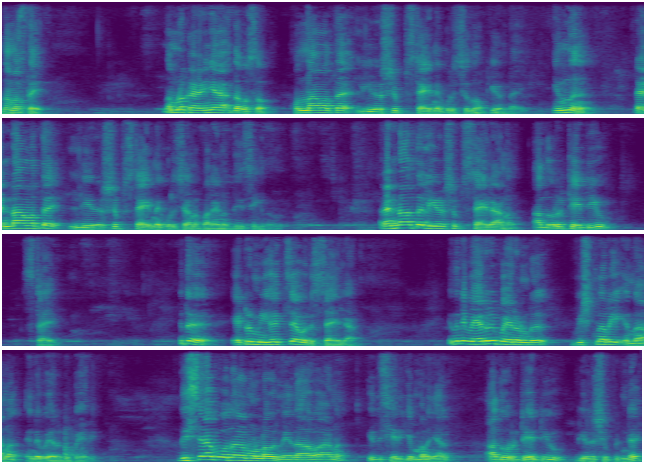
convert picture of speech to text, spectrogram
നമസ്തേ. നമ്മൾ കഴിഞ്ഞ ദിവസം ഒന്നാമത്തെ ലീഡർഷിപ്പ് സ്റ്റൈലിനെ കുറിച്ച് നോക്കിയുണ്ടായി. ഇന്ന് രണ്ടാമത്തെ ലീഡർഷിപ്പ് സ്റ്റൈലിനെ കുറിച്ചാണ് പറയാൻ ഉദ്ദേശിക്കുന്നത്. രണ്ടാമത്തെ ലീഡർഷിപ്പ് സ്റ്റൈലാണ് അതോറിറ്റേറ്റീവ് സ്റ്റൈൽ ഇത് ഏറ്റവും മികച്ച ഒരു സ്റ്റൈലാണ് ഇതിന് വേറൊരു പേരുണ്ട് വിഷ്ണറി എന്നാണ് എന്റെ വേറൊരു പേര്. ദിശാബോധകമുള്ള ഒരു നേതാവാണ് ഇത് ശരിക്കും പറഞ്ഞാൽ അതോറിറ്റേറ്റീവ് ലീഡർഷിപ്പിന്റെ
